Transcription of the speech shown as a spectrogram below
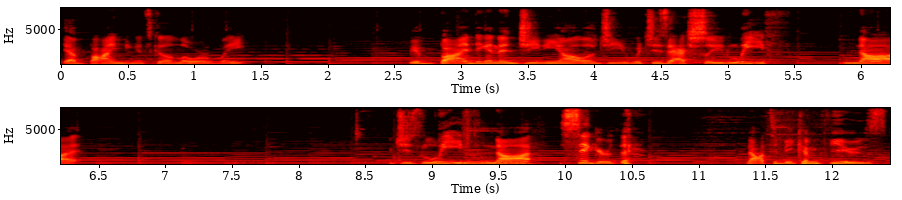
Yeah, binding. It's gonna lower weight. We have binding and then genealogy, which is actually Leif, not. Which is Leif, Hmm. not Sigurd. not to be confused.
